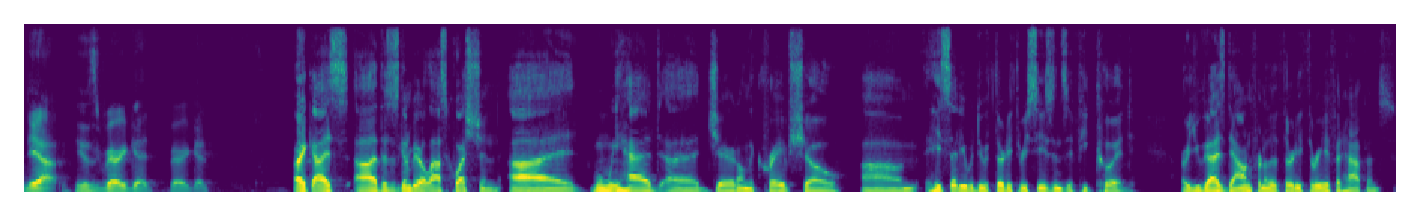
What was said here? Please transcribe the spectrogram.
Yeah, he was very good. Very good. All right, guys. Uh, this is going to be our last question. Uh, when we had uh, Jared on the Crave show, um, he said he would do 33 seasons if he could. Are you guys down for another 33 if it happens?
